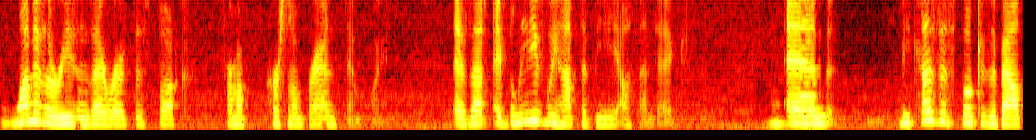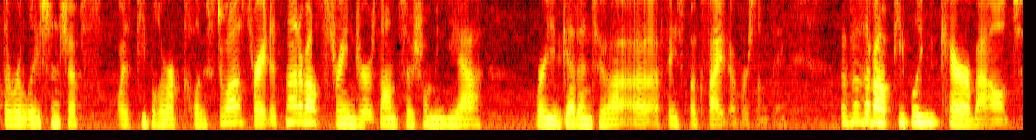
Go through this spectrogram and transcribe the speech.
one of the reasons I wrote this book from a personal brand standpoint is that I believe we have to be authentic. Mm-hmm. And because this book is about the relationships with people who are close to us, right? It's not about strangers on social media where you get into a, a Facebook fight over something. This is about people you care about.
